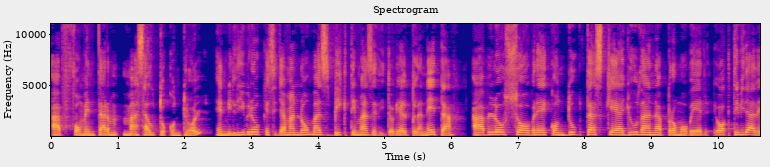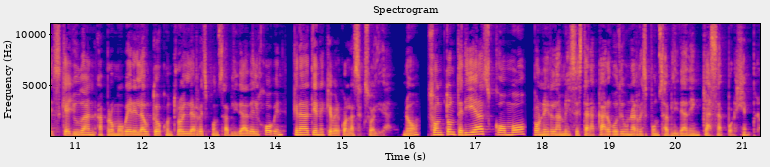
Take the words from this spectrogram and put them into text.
a fomentar más autocontrol. En mi libro que se llama No más víctimas de Editorial Planeta, hablo sobre conductas que ayudan a promover o actividades que ayudan a promover el autocontrol y la responsabilidad del joven, que nada tiene que ver con la sexualidad, ¿no? Son tonterías como poner la mesa, estar a cargo de una responsabilidad en casa, por ejemplo.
